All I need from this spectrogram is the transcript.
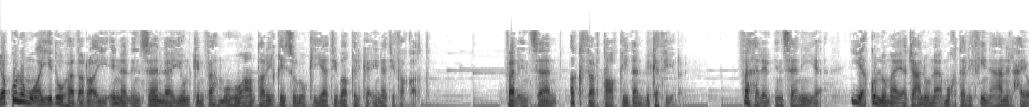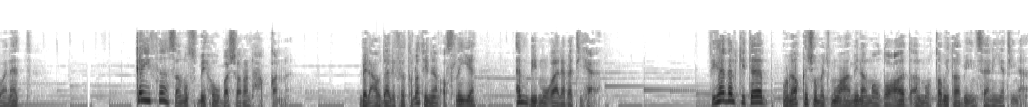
يقول مؤيدو هذا الرأي إن الإنسان لا يمكن فهمه عن طريق سلوكيات باقي الكائنات فقط. فالإنسان أكثر تعقيدا بكثير. فهل الإنسانية هي كل ما يجعلنا مختلفين عن الحيوانات؟ كيف سنصبح بشرا حقا؟ بالعودة لفطرتنا الأصلية أم بمغالبتها؟ في هذا الكتاب أناقش مجموعة من الموضوعات المرتبطة بإنسانيتنا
